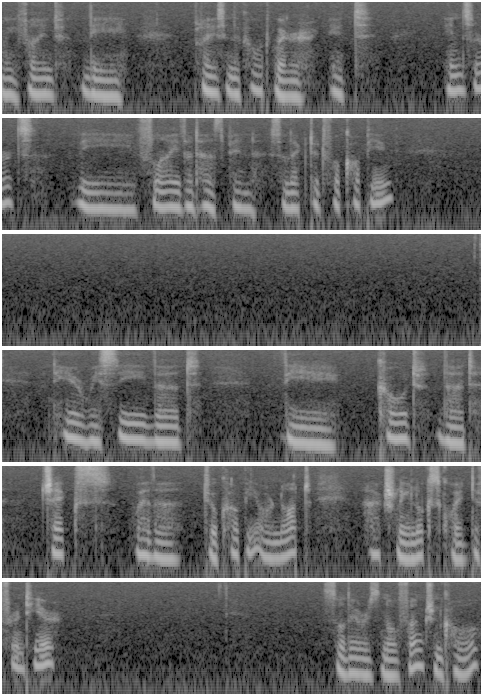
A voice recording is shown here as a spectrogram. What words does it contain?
We find the place in the code where it inserts the fly that has been selected for copying. Here we see that the code that checks whether to copy or not actually looks quite different here. So there is no function call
